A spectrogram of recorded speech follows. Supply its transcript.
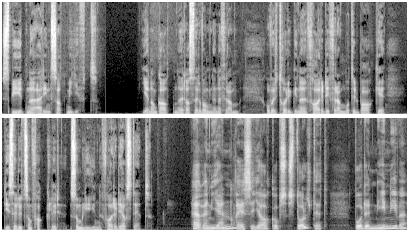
spydene er innsatt med gift. Gjennom gatene raser vognene fram, over torgene farer de fram og tilbake, de ser ut som fakler, som lyn farer de av sted. Herren gjenreiser Jakobs stolthet både Ninive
